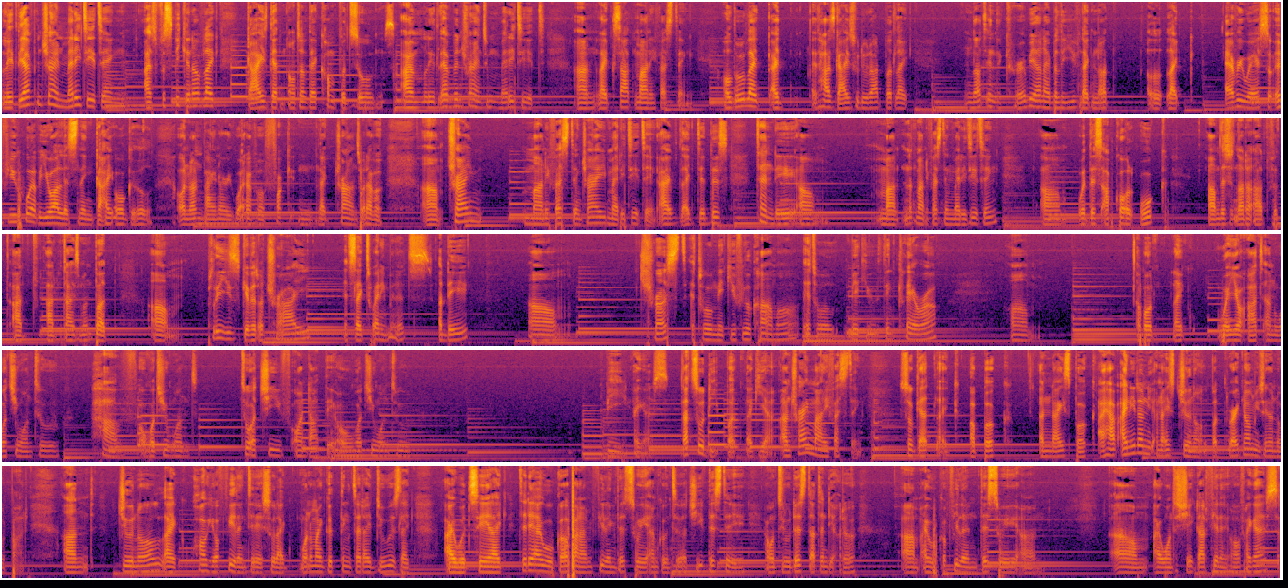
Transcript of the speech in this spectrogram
lately, I've been trying meditating. As for speaking of, like, guys getting out of their comfort zones, I'm lately I've been trying to meditate and like start manifesting. Although, like, I it has guys who do that, but like not in the Caribbean, I believe. Like not uh, like everywhere. So if you, whoever you are listening, guy or girl or non-binary, whatever, fucking like trans, whatever, um, try manifesting, try meditating. I've like did this ten day um, man, not manifesting, meditating, um, with this app called Oak. Um, this is not an adver- ad- advertisement, but um please give it a try. It's like 20 minutes a day. Um, trust it will make you feel calmer. It will make you think clearer. Um, about like where you're at and what you want to have or what you want to achieve on that day or what you want to be, I guess. That's so deep, but like, yeah, I'm trying manifesting. So get like a book, a nice book. I have, I need a, a nice journal, but right now I'm using a notepad. And journal like how you're feeling today. So, like, one of my good things that I do is like, I would say, like, today I woke up and I'm feeling this way. I'm going to achieve this today. I want to do this, that, and the other. Um, I woke up feeling this way and um, I want to shake that feeling off, I guess.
